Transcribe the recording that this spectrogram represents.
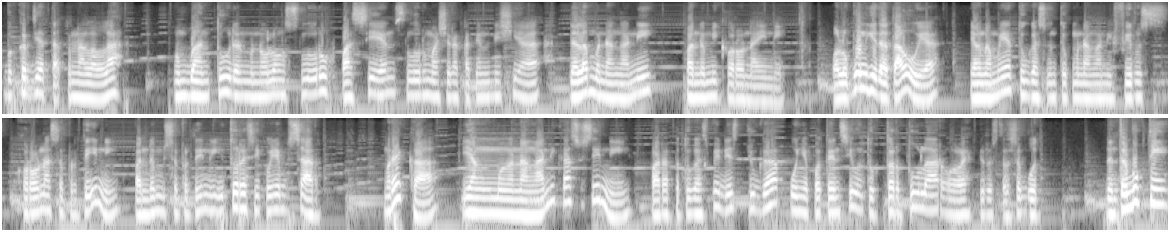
bekerja tak kenal lelah membantu dan menolong seluruh pasien, seluruh masyarakat Indonesia dalam menangani pandemi corona ini. Walaupun kita tahu ya, yang namanya tugas untuk menangani virus corona seperti ini, pandemi seperti ini, itu resikonya besar. Mereka yang menangani kasus ini, para petugas medis juga punya potensi untuk tertular oleh virus tersebut. Dan terbukti,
